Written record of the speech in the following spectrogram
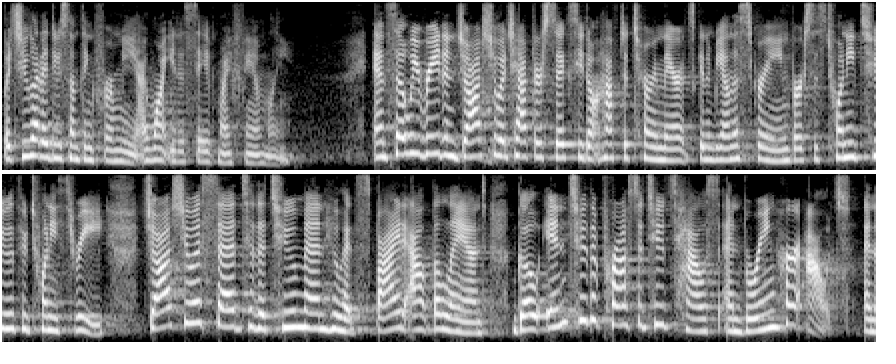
but you got to do something for me. I want you to save my family. And so we read in Joshua chapter 6, you don't have to turn there, it's going to be on the screen, verses 22 through 23. Joshua said to the two men who had spied out the land, Go into the prostitute's house and bring her out, and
